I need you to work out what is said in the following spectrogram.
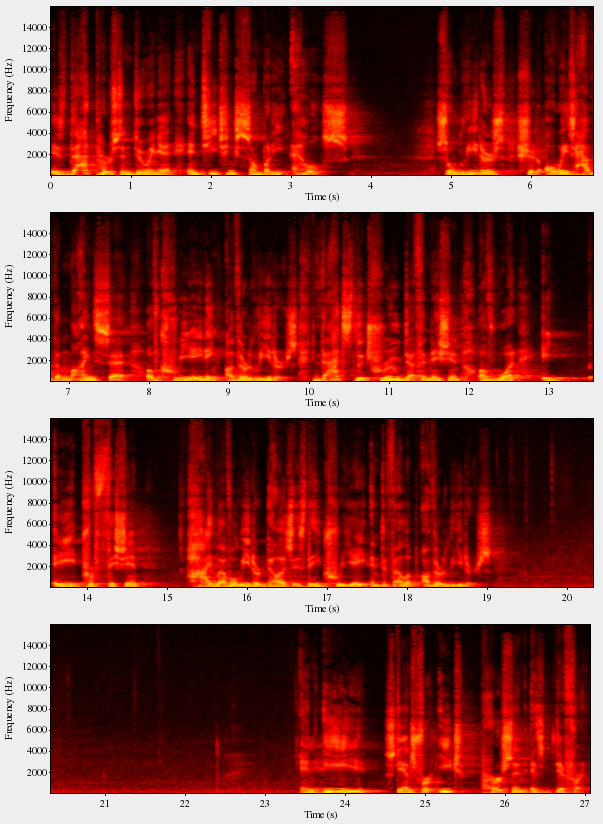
is that person doing it and teaching somebody else. So, leaders should always have the mindset of creating other leaders. That's the true definition of what a, a proficient high level leader does is they create and develop other leaders. And E stands for each person is different.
